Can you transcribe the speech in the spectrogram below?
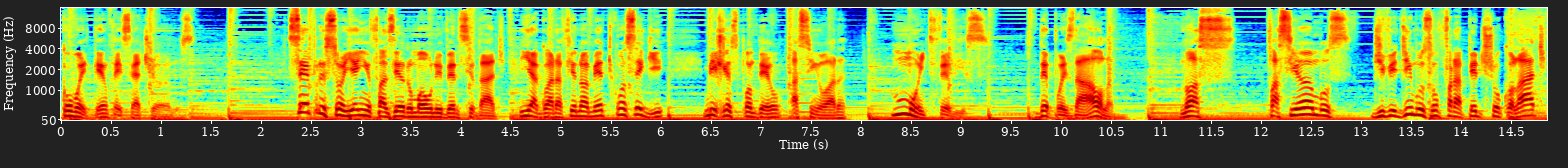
com 87 anos. Sempre sonhei em fazer uma universidade e agora finalmente consegui, me respondeu a senhora, muito feliz. Depois da aula, nós passeamos, dividimos um frappé de chocolate,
